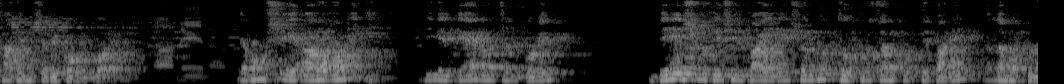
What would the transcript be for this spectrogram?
খাদেম হিসাবে গ্রহণ করেন। এবং সে আরও অনেক দিনের জ্ঞান অর্জন করে দেশ ও দেশের বাইরে সর্বত্র প্রচার করতে পারে, আল্লাহ রাব্বুল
